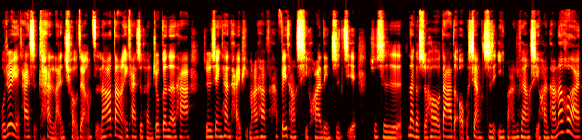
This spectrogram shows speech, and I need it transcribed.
我就也开始看篮球这样子。然后当然一开始可能就跟着他，就是先看台皮嘛，他他非常喜欢林志杰，就是那个时候大家的偶像之一吧，就非常喜欢他。那后来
